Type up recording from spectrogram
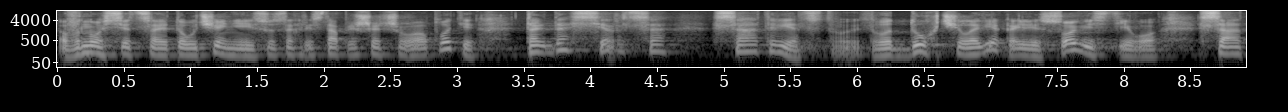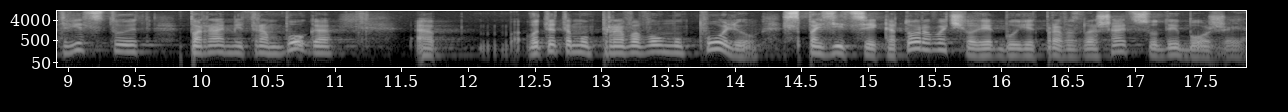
вносится это учение Иисуса Христа, пришедшего во плоти, тогда сердце соответствует. Вот дух человека или совесть его соответствует параметрам Бога, а, вот этому правовому полю, с позиции которого человек будет провозглашать суды Божии.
